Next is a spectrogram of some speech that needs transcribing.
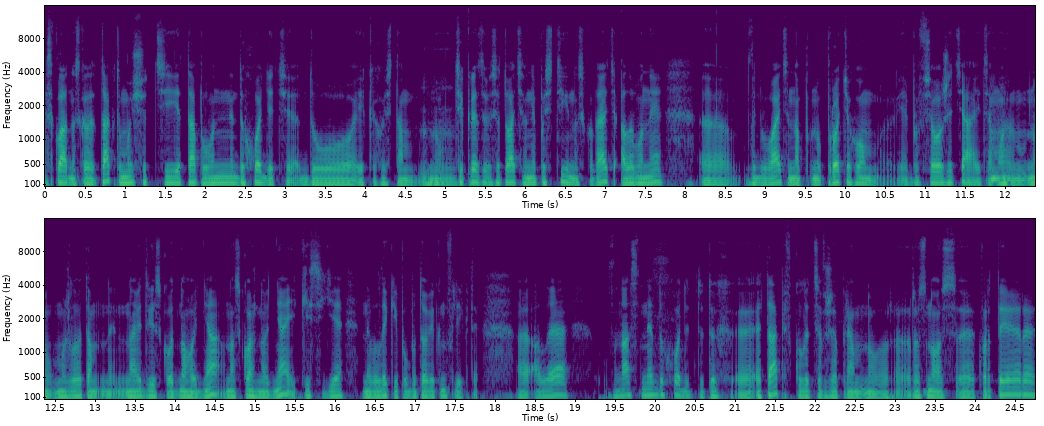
складно сказати так, тому що ці етапи вони не доходять до якихось там. Ну, ці кризові ситуації вони постійно складаються, але вони е, відбуваються на ну, протягом е, якби всього життя. І це Мгм. ну, можливо там на відрізку одного дня. У нас кожного дня якісь є невеликі побутові конфлікти. Е, але в нас не доходить до тих е, етапів, коли це вже прям ну, рознос квартири,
